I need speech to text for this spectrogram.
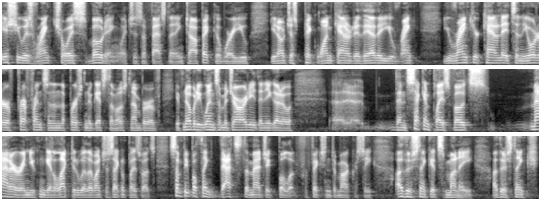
issue is ranked choice voting, which is a fascinating topic where you, you don't just pick one candidate or the other. You rank you rank your candidates in the order of preference, and then the person who gets the most number of if nobody wins a majority, then you go to uh, then second place votes matter and you can get elected with a bunch of second place votes. Some people think that's the magic bullet for fixing democracy. Others think it's money. Others think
